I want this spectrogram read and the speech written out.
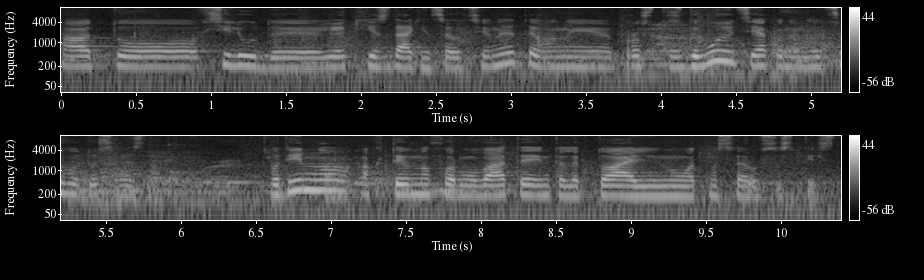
А то всі люди, які здатні це оцінити, вони просто здивуються, як вони могли цього досі не знати. Потрібно активно формувати інтелектуальну атмосферу в суспільстві.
